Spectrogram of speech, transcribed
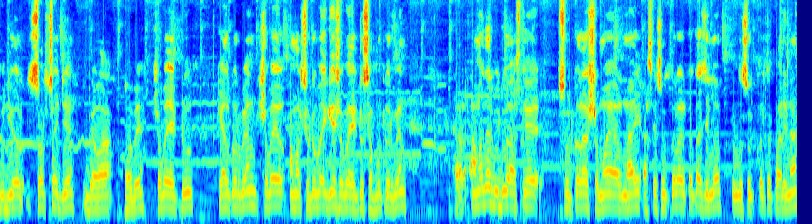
ভিডিওর শর্ট সাইটে দেওয়া হবে। সবাই একটু খেয়াল করবেন, সবাই আমার ছোটো ভাইকে সবাই একটু সাপোর্ট করবেন। আর আমাদের ভিডিও আজকে শ্যুট করার সময় আর নাই। আজকে শ্যুট করার কথা ছিল, কিন্তু শ্যুট করতে পারি না।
